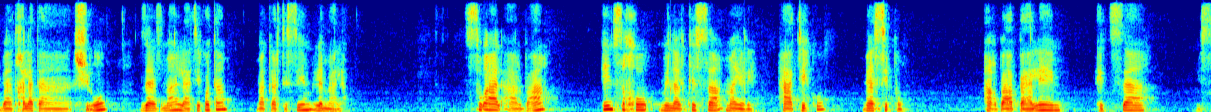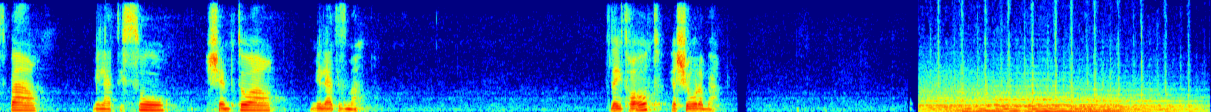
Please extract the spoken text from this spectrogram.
בהתחלת השיעור, זה הזמן להעתיק אותן מהכרטיסים למעלה. סואל 4 אינסחו מן אל-קיסא מיילי, העתיקו מהסיפור. ארבעה פעלים, עצה, מספר, מילת איסור, שם תואר, מילת זמן. להתראות לשיעור הבא.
